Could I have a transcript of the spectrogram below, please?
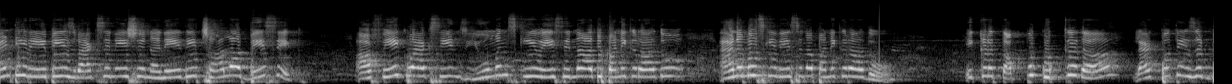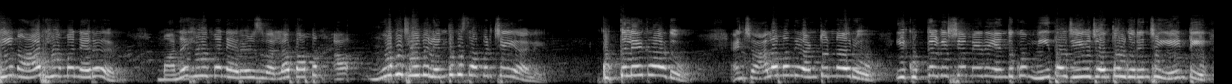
యాంటీ రేబీస్ వ్యాక్సినేషన్ అనేది చాలా బేసిక్ ఆ ఫేక్ వ్యాక్సిన్స్ హ్యూమన్స్కి వేసినా అది పనికిరాదు యానిమల్స్కి వేసినా పనికిరాదు. ఇక్కడ తప్పు కుక్కదా? లేకపోతే is it been or human error మన హ్యూమన్ ఎర్రర్స్ వల్ల పాపం ఆ మూగు జీవులు ఎందుకు సఫర్ చేయాలి? కుక్కలే కాదు. అండ్ చాలా మంది అంటున్నారు ఈ కుక్కల విషయం మీద ఎందుకు మిగతా జీవ జంతువుల గురించి ఏంటి?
